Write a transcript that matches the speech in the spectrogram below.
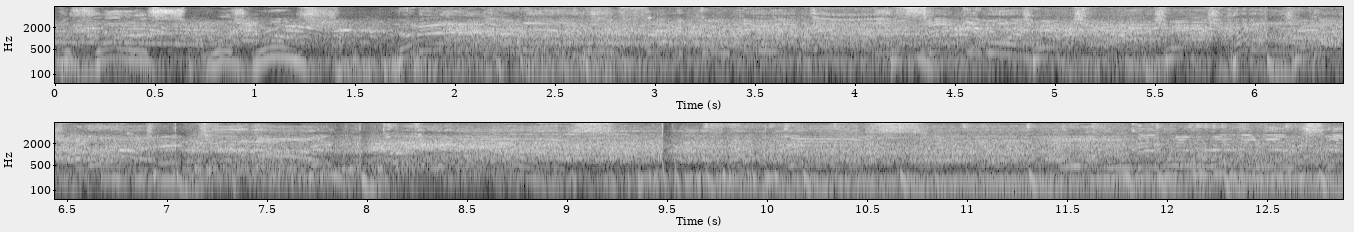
Overzealous was Roosh. No, no, no, no, no. Psycho knee again. The second one. Kick, kick, come on, kick, come on, kick. Yes. Yes. Welcome to Revolution.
